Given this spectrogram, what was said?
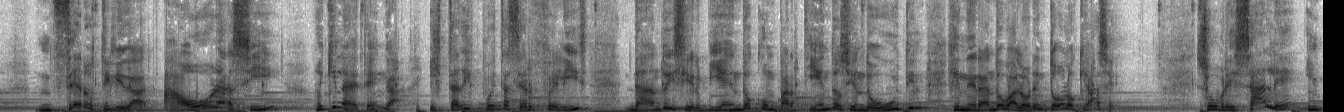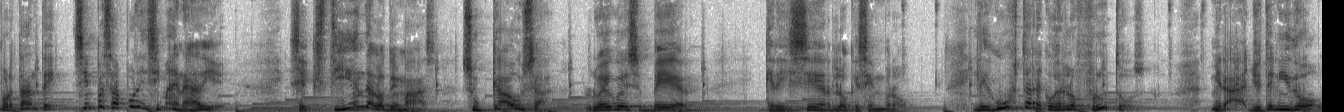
cero hostilidad, ahora sí, no hay quien la detenga. Está dispuesta a ser feliz dando y sirviendo, compartiendo, siendo útil, generando valor en todo lo que hace. Sobresale, importante, sin pasar por encima de nadie. Se extiende a los demás. Su causa Luego es ver crecer lo que sembró. Le gusta recoger los frutos. Mira, yo he tenido,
